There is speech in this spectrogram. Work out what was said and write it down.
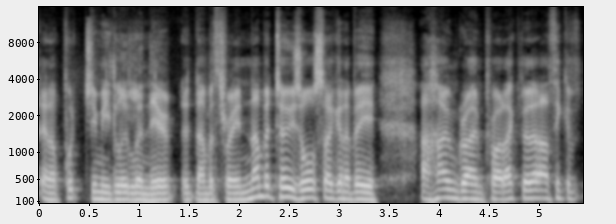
and I put Jimmy Little in there at number three. And number two is also going to be a homegrown product, but I think of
